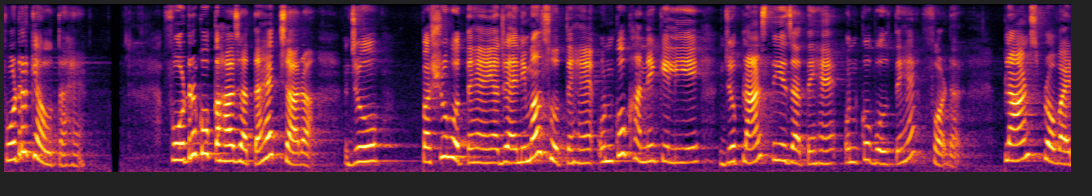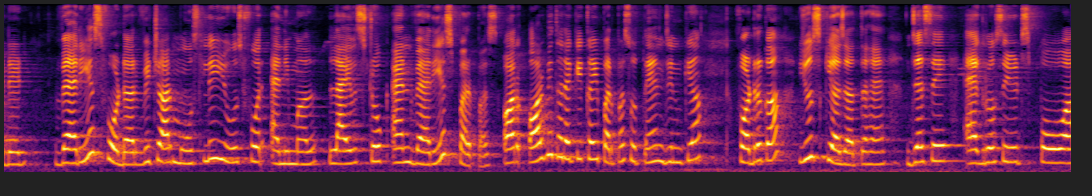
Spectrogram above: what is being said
फोडर क्या होता है? फोडर को कहा जाता है चारा, जो पशु होते हैं या जो एनिमल्स होते हैं, उनको खाने के लिए जो प्लांट्स दिए जाते हैं, उनको बोलते हैं fodder plants provided various fodder which are mostly use for animal live stock and various purpose और और भी तरह के कई पर्पस होते हैं जिनका फॉडर का यूज़ किया जाता है। जैसे एग्रोसीड्स पोआ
